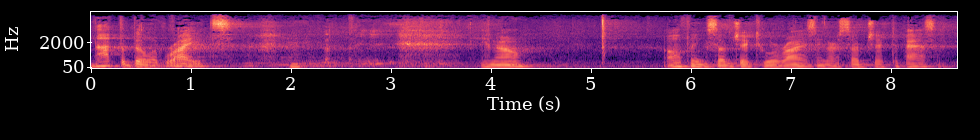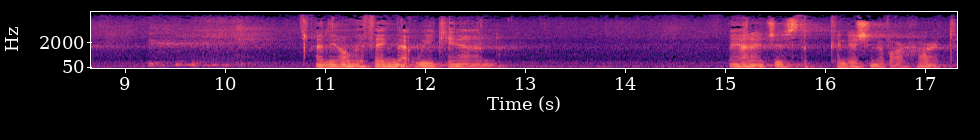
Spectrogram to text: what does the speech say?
not the Bill of Rights. you know? All things subject to arising are subject to passing. And the only thing that we can manage is the condition of our heart.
